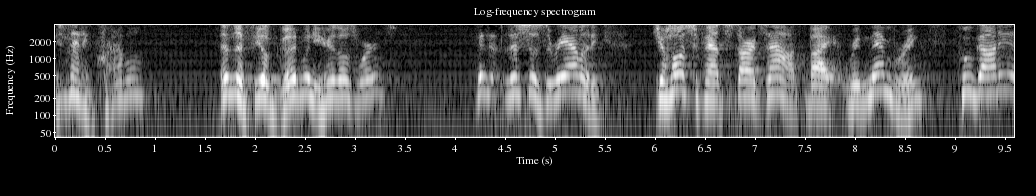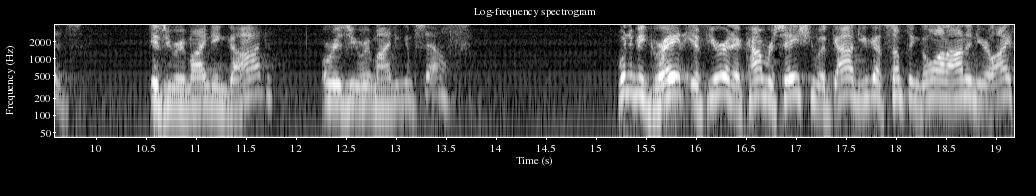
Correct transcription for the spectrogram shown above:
Isn't that incredible? Doesn't it feel good when you hear those words? This is the reality. Jehoshaphat starts out by remembering who God is. Is he reminding God or is he reminding himself? Wouldn't it be great if you're in a conversation with God, you got something going on in your life,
